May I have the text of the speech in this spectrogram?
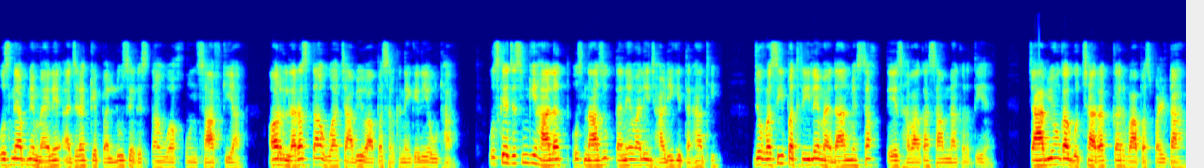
اس نے اپنے میلے اجرک کے پلو سے رستا ہوا خون صاف کیا اور لرستا ہوا چابی واپس رکھنے کے لیے اٹھا۔ اس کے جسم کی حالت اس نازک تنے والی جھاڑی کی طرح تھی، جو وسیع پتھریلے میدان میں سخت تیز ہوا کا سامنا کرتی ہے۔ چابیوں کا گچھا رکھ کر واپس پلٹا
